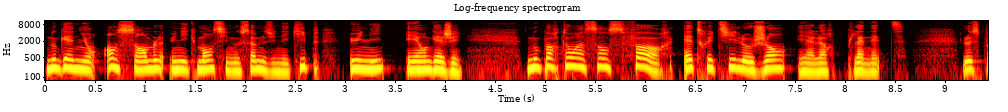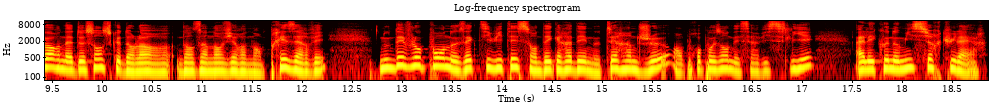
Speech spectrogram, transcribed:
Nous gagnons ensemble uniquement si nous sommes une équipe unie et engagée. Nous portons un sens fort, être utile aux gens et à leur planète. Le sport n'a de sens que dans, un environnement préservé. Nous développons nos activités sans dégrader nos terrains de jeu en proposant des services liés à l'économie circulaire.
